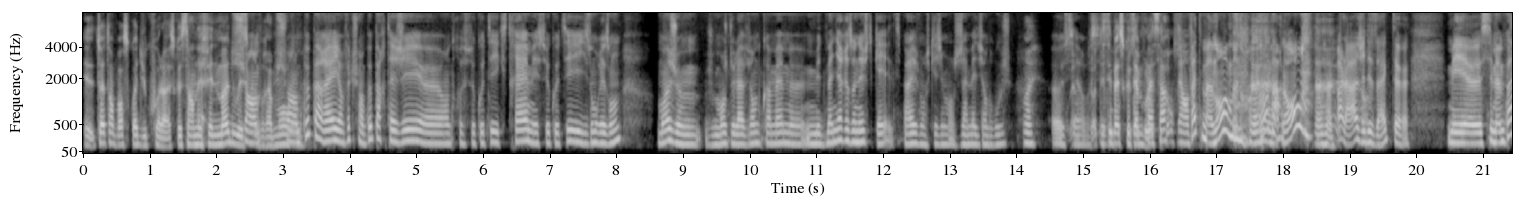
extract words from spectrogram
Et toi, t'en penses quoi du coup alors? Est-ce que c'est un effet de mode ou Je est-ce suis, un, que vraiment je suis un peu pareil. En fait, je suis un peu partagée euh, entre ce côté extrême et ce côté ils ont raison. Moi, je, je mange de la viande quand même, euh, mais de manière raisonnée. C'est pareil, je mange quasiment jamais de viande rouge. Ouais. Euh, c'est- c'est- c'est parce que t'aimes pas ça Ben, en fait, maintenant, maintenant en parlant, voilà, j'ai des actes. euh, Mais euh, c'est même pas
